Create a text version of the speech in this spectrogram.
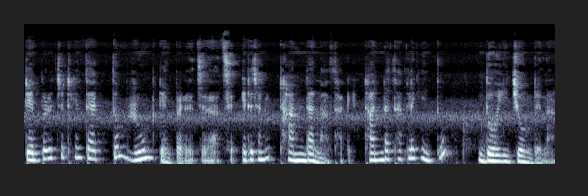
টেম্পারেচার কিন্তু একদম রুম টেম্পারেচার আছে। এটা যেন ঠান্ডা না থাকে। ঠান্ডা থাকলে কিন্তু দই জমবে না।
